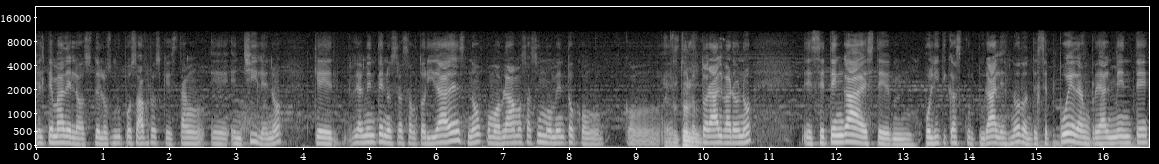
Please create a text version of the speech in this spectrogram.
el tema de los, de los grupos afros que están eh, en Chile, ¿no? Que realmente nuestras autoridades, ¿no? Como hablábamos hace un momento con, con El este, doctor- el doctor Álvaro, ¿no? Eh, se tenga este, mm, políticas culturales, ¿no? Donde se puedan realmente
